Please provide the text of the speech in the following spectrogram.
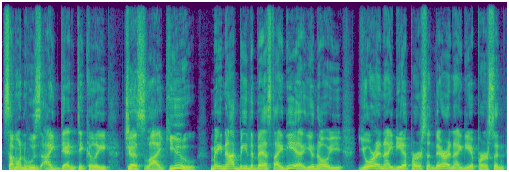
Someone who's identically just like you may not be the best idea. You know you're an idea person they're an idea person.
